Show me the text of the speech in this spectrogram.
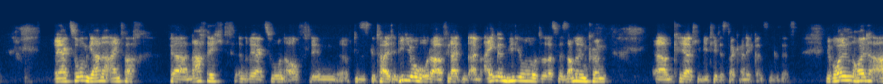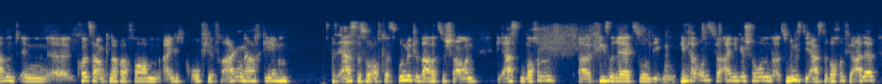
Reaktionen gerne einfach per Nachricht in Reaktion auf, den, auf dieses geteilte Video oder vielleicht mit einem eigenen Video, sodass wir sammeln können. Ähm, Kreativität ist da keine Grenzen gesetzt. Wir wollen heute Abend in äh, kurzer und knapper Form eigentlich grob vier Fragen nachgehen. Das erste ist so auf das Unmittelbare zu schauen. Die ersten Wochen äh, Krisenreaktionen liegen hinter uns für einige schon, äh, zumindest die erste Woche für alle,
